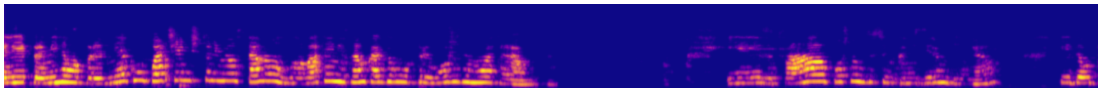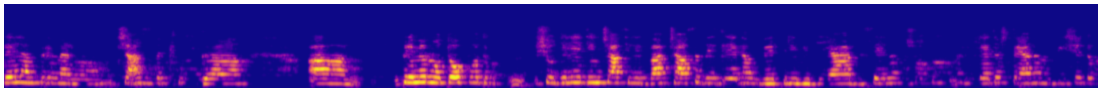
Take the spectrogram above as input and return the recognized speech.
нали, преминала през него, обаче нищо не ми е останало в главата и не знам как да го приложа за моята работа. И затова почнах да се организирам деня и да отделям примерно час за книга, а, примерно толкова да, ще отдели един час или два часа да изгледам две-три видеа, да седна, защото нали, гледаш, трябва да напишеш, да го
